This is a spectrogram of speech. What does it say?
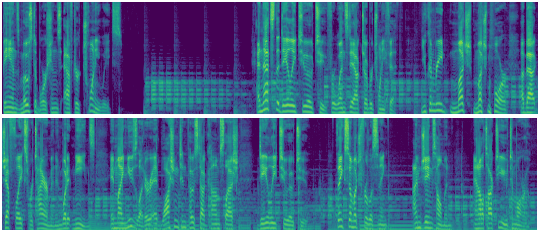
bans most abortions after 20 weeks. And that's the Daily 202 for Wednesday, October 25th. You can read much, much more about Jeff Flake's retirement and what it means in my newsletter at washingtonpost.com slash daily202. Thanks so much for listening. I'm James Hohmann, and I'll talk to you tomorrow.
